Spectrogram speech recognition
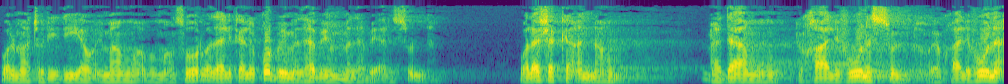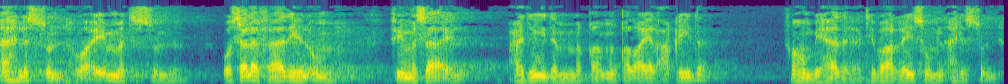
والماتريدية وإمامه أبو منصور وذلك لقرب مذهبهم من مذهب أهل السنة. ولا شك أنهم ما داموا يخالفون السنة ويخالفون أهل السنة وأئمة السنة وسلف هذه الأمة في مسائل عديدة من قضايا العقيدة فهم بهذا الاعتبار ليسوا من أهل السنة.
